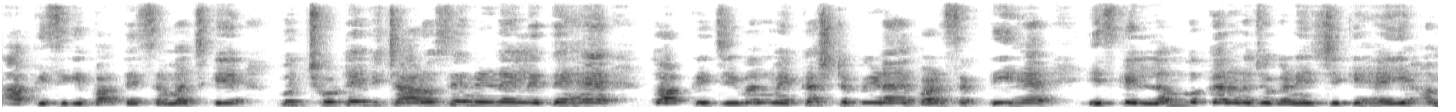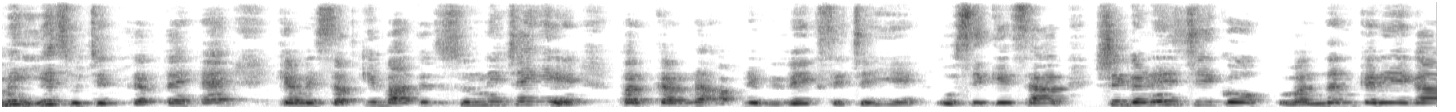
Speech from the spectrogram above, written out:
आप किसी की बातें समझ के कुछ छोटे विचारों से निर्णय लेते हैं तो आपके जीवन में कष्ट पीड़ाएँ बढ़ सकती है। इसके लंब कर्ण जो गणेश जी के हैं, ये हमें ये सूचित करते हैं कि हमें सबकी बातें तो सुननी चाहिए, पर करना अपने विवेक से चाहिए। उसी के साथ श्री गणेश जी को वंदन करिएगा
